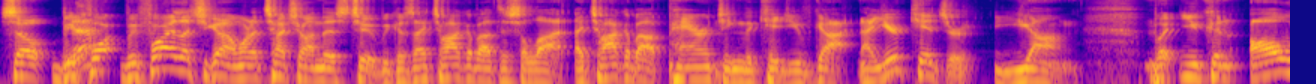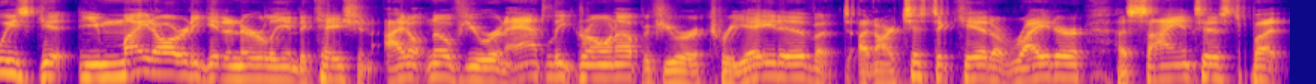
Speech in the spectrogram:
So before before I let you go, I want to touch on this too because I talk about this a lot. I talk about parenting the kid you've got. Now your kids are young, but you can always get you might already get an early indication. I don't know if you were an athlete growing up, if you were a creative, a, an artistic kid, a writer, a scientist, but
